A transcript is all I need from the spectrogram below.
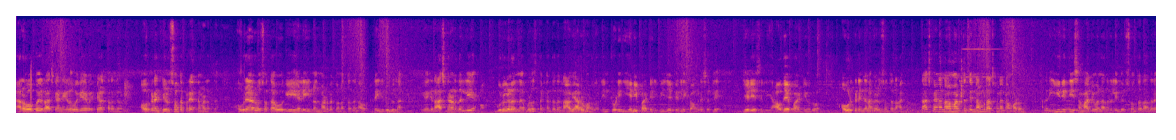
ಯಾರೋ ಒಬ್ಬ ರಾಜಕಾರಣಿಗಳು ಹೋಗಿ ಹೇಳ್ತಾರಲ್ಲ ಅವ್ರಿಗೆ. ಅವ್ರ ಕಡೆ ಹೇಳಿಸೋಂಥ ಪ್ರಯತ್ನ ಮಾಡುತ್ತೆ. ಅವ್ರು ಯಾರು ಸ್ವತಃ ಹೋಗಿ ಹೇಳಿ ಇನ್ನೊಂದು ಮಾಡಬೇಕು ಅನ್ನೋಂಥದ್ದನ್ನು ಅವ್ರ ಕಡೆ ಇರುವುದಿಲ್ಲ. ಹೀಗಾಗಿ ರಾಜಕಾರಣದಲ್ಲಿ ಗುರುಗಳನ್ನು ಬಳಸ್ತಕ್ಕಂಥದ್ದು ನಾವು ಯಾರೂ ಮಾಡಬಾರ್ದು. ಇನ್ಕ್ಲೂಡಿಂಗ್ ಎನಿ ಪಾರ್ಟಿ ಇರಲಿ ಬಿ ಜೆ ಪಿ ಇರಲಿ, ಕಾಂಗ್ರೆಸ್ ಇರಲಿ, ಜೆ ಡಿ ಎಸ್ ಇರಲಿ, ಯಾವುದೇ ಪಾರ್ಟಿಯವರು ಅವ್ರ ಕಡೆಯಿಂದ ನಾವು ಬೆಳೆಸುವಂಥದ್ದು ಆಗ್ಬೋದು ರಾಜಕಾರಣ ನಾವು ಮಾಡ್ತೈತೆ ನಮ್ಮ ರಾಜಕಾರಣ ನಾವು ಮಾಡೋಣ ಆದರೆ ಈ ರೀತಿ ಸಮಾಜವನ್ನು ಅದರಲ್ಲಿ ಬೆರೆಸುವಂಥದ್ದಾದರೆ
